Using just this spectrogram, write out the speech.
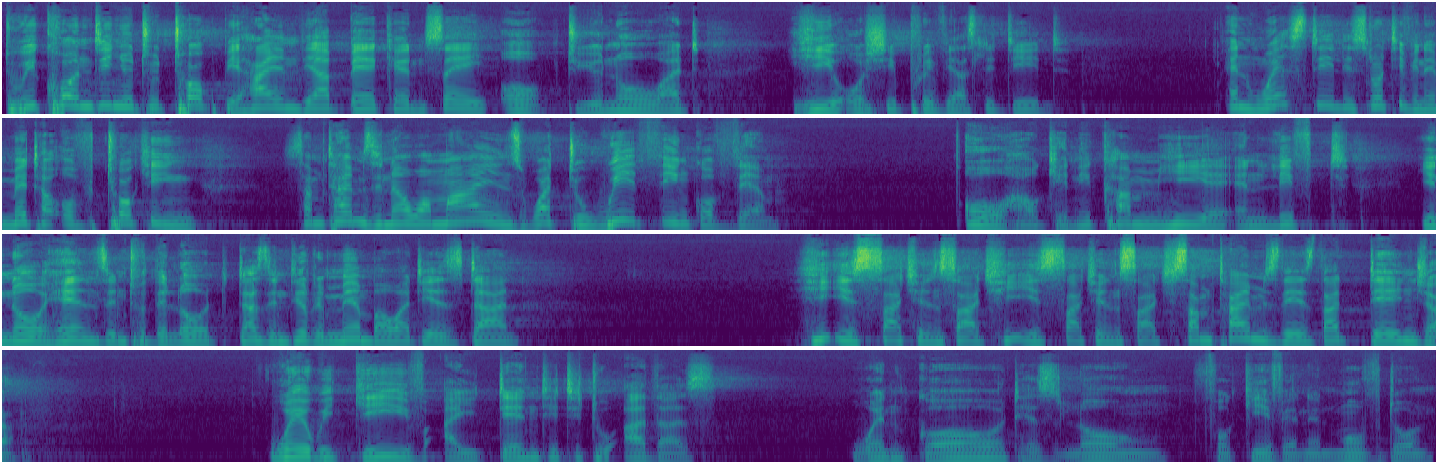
Do we continue to talk behind their back and say, Oh, do you know what he or she previously did? And where still, it's not even a matter of talking. Sometimes in our minds, what do we think of them? Oh, how can he come here and lift, you know, hands into the Lord? Doesn't he remember what he has done? He is such and such, he is such and such. Sometimes there's that danger where we give identity to others when God has long forgiven and moved on.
